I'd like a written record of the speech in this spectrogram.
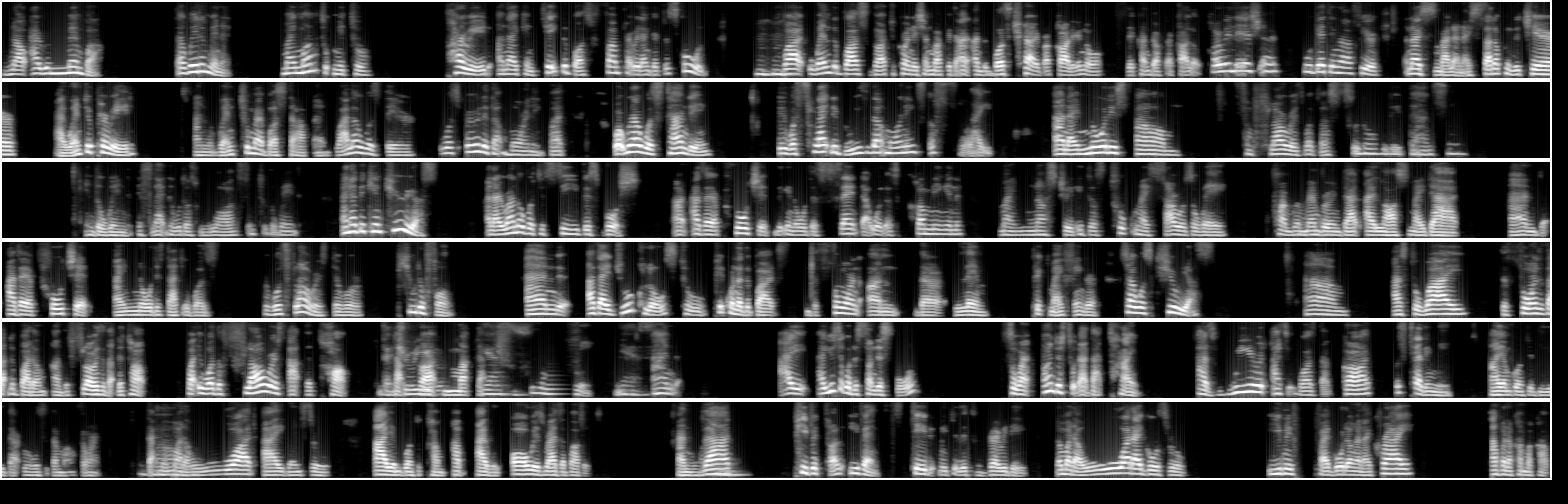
now I remember that, wait a minute, my mom took me to Parade and I can take the bus from Parade and get to school. Mm-hmm. But when the bus got to Coronation Market and, and the bus driver called, you know, the conductor called up, Coronation, we're getting off here. And I smiled and I sat up in the chair. I went to Parade and went to my bus stop. And while I was there, it was early that morning, but but where I was standing, it was slightly breezy that morning, just slight. And I noticed um, some flowers were just slowly dancing in the wind. It's like they were just waltz into the wind. And I became curious. And I ran over to see this bush. And as I approached it, you know, the scent that was just coming in my nostril, it just took my sorrows away from remembering that I lost my dad. And as I approached it, I noticed that it was it was flowers. They were beautiful. And as I drew close to pick one of the buds, the thorn on the limb pricked my finger. So I was curious um, as to why the thorns is at the bottom and the flowers is at the top. But it was the flowers at the top that, that drew got my, that yes. drew me. Yes. And I I used to go to Sunday school. So I understood at that time as weird as it was that God was telling me, I am going to be that rose among thorns. That wow. no matter what I went through, I am going to come up. I will always rise above it. And wow. that pivotal event stayed with me to this very day. No matter what I go through, even if I go down and I cry, I'm going to come back up,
